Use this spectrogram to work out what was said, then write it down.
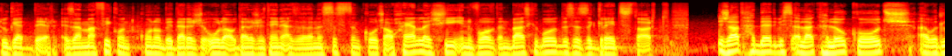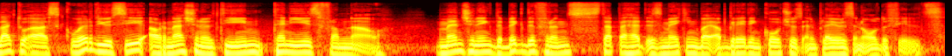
to get there إذا ما فيكم تكونوا بدرجة أولى أو درجة ثانية as an assistant coach أو حيلا شيء involved in basketball this is a great start جاد حداد بيسألك hello coach. I would like to ask where do you see our national team 10 years from now? Mentioning the big difference step ahead is making by upgrading coaches and players in all the fields.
